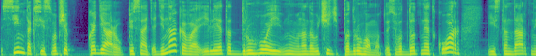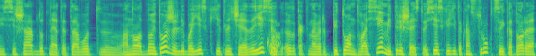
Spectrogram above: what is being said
синтаксис вообще кодяру писать одинаково или это другой, ну, надо учить по-другому? То есть вот .NET Core и стандартный C-Sharp .NET, это вот э, оно одно и то же, либо есть какие-то отличия? Это есть, это как, например, Python 2.7 и 3.6, то есть есть какие-то конструкции, которые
